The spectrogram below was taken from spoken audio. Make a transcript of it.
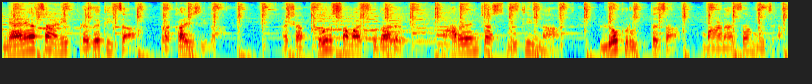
न्यायाचा आणि प्रगतीचा प्रकाश दिला. अशा थोर समाज सुधारक महाराजांच्या स्मृतींना लोकवृत्तचा मानाचा मुजरा.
